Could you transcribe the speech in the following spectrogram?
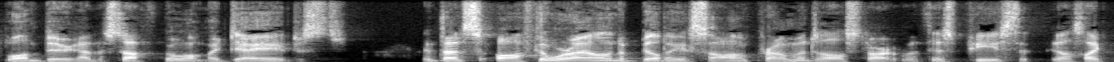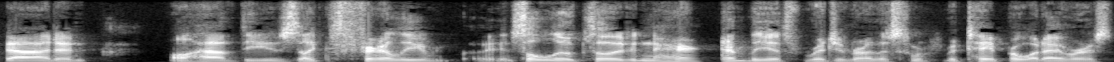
while I'm doing other stuff, go on my day. Just that's often where I'll end up building a song from, and I'll start with this piece that feels like that, and I'll have these like fairly. It's a loop, so inherently it's rigid, rather than from a tape or whatever. It's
